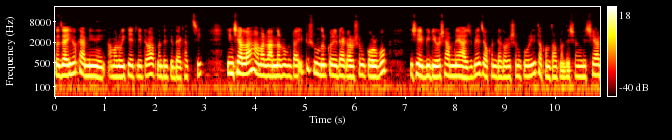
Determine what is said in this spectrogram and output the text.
তো যাই হোক, আমি আমার ওই কেটলিটাও আপনাদেরকে দেখাচ্ছি। ইনশাল্লাহ আমার রান্নার রুমটা একটু সুন্দর করে ডেকোরেশন করব। সেই ভিডিও সামনে আসবে, যখন ডেকোরেশন করি তখন তো আপনাদের সঙ্গে শেয়ার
